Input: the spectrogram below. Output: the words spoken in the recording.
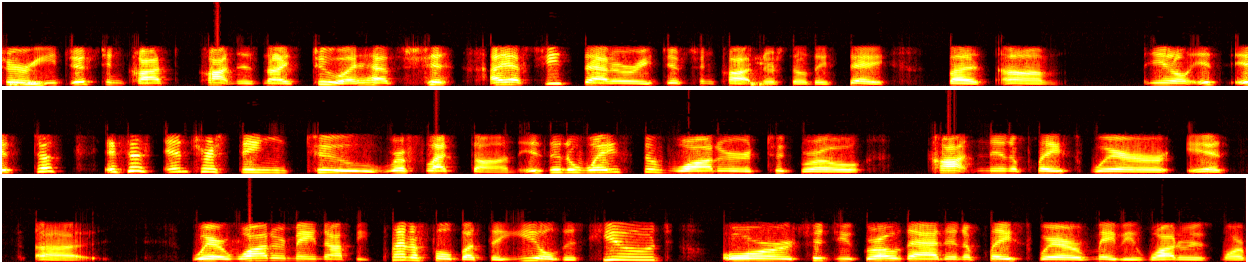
sure, mm-hmm. Egyptian cotton, cotton is nice too. I have sh- I have sheets that are Egyptian cotton, or so they say. But um, you know, it's it's just it's just interesting to reflect on. Is it a waste of water to grow cotton in a place where it's uh, where water may not be plentiful, but the yield is huge? Or should you grow that in a place where maybe water is more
